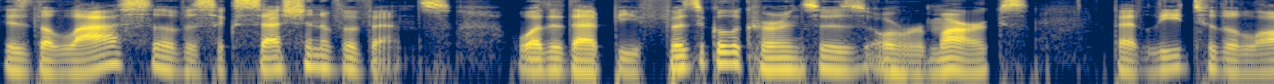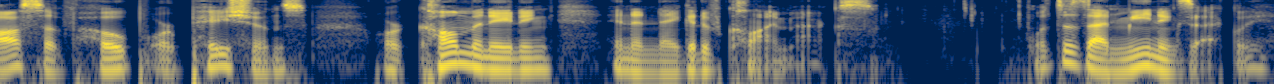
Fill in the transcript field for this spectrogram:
is the last of a succession of events, whether that be physical occurrences or remarks, that lead to the loss of hope or patience, or culminating in a negative climax. What does that mean exactly?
